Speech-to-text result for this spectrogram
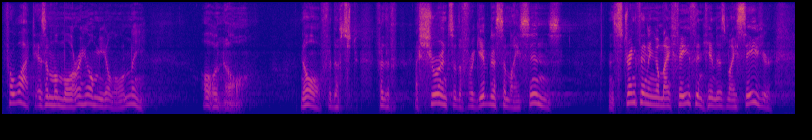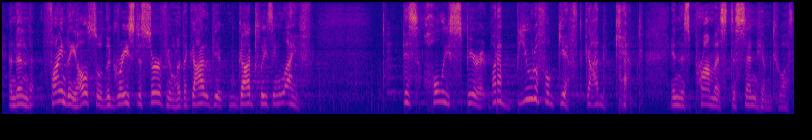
For what? As a memorial meal only? Oh no. No, for the, for the assurance of the forgiveness of my sins and strengthening of my faith in Him as my Savior. And then finally, also the grace to serve Him with a God pleasing life. This Holy Spirit, what a beautiful gift God kept in this promise to send Him to us,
